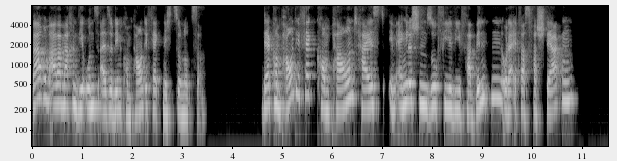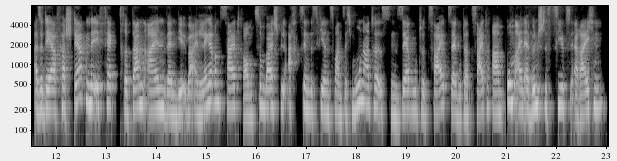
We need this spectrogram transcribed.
Warum aber machen wir uns also den Compound-Effekt nicht zunutze? Der Compound-Effekt, Compound heißt im Englischen so viel wie verbinden oder etwas verstärken. Also der verstärkende Effekt tritt dann ein, wenn wir über einen längeren Zeitraum, zum Beispiel 18 bis 24 Monate, ist eine sehr gute Zeit, sehr guter Zeitrahmen, um ein erwünschtes Ziel zu erreichen.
